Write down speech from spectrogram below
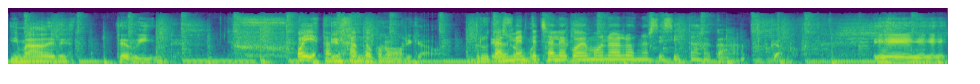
y madres terribles. Oye, están Eso es dejando como complicado. Es brutalmente muy chaleco de complicado. mono a los narcisistas acá. Claro. Eh,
